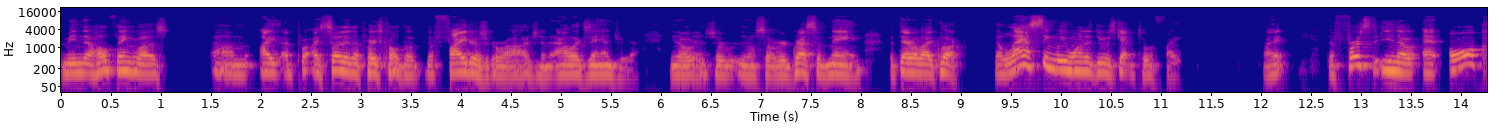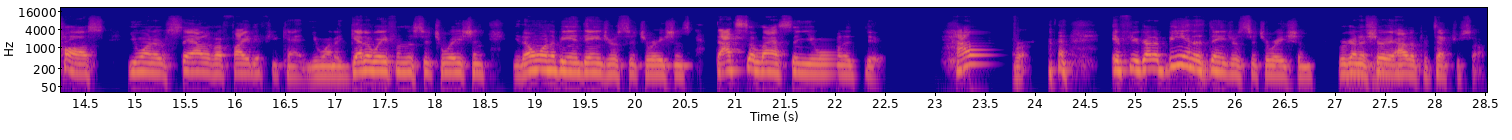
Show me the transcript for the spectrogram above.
I mean, the whole thing was um, I, I studied a place called the, the Fighters Garage in Alexandria. You know, yeah. it's a you know so regressive name, but they were like, look, the last thing we want to do is get into a fight right? The first, you know, at all costs, you want to stay out of a fight if you can. You want to get away from the situation. You don't want to be in dangerous situations. That's the last thing you want to do. However, if you're going to be in a dangerous situation, we're going to show you how to protect yourself.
